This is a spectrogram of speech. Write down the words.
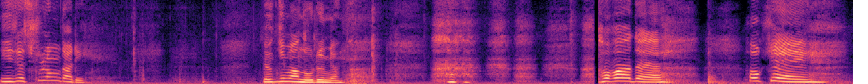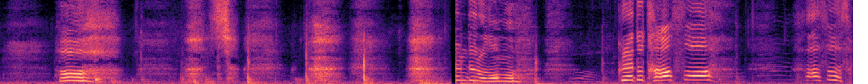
이제 출렁다리. 여기만 오르면. 더 가야 돼. 오케이. 아, 진짜. 힘들어, 너무. 그래도 다 왔어. 다 왔어, 다 왔어.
